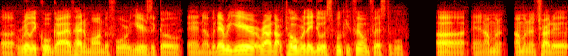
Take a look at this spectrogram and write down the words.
Uh, really cool guy. I've had him on before years ago, and uh, but every year around October they do a spooky film festival, uh, and I'm gonna I'm gonna try to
